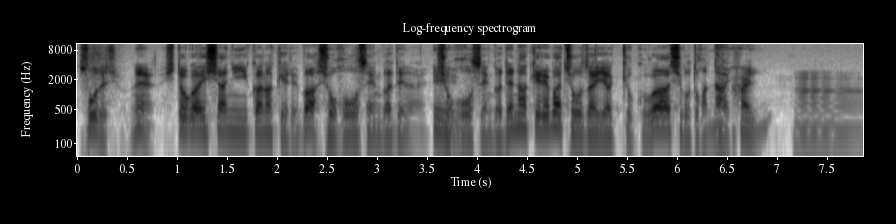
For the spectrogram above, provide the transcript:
そうですよね、人が医者に行かなければ処方箋が出ない、ええ。処方箋が出なければ調剤薬局は仕事がない。はい、うん。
